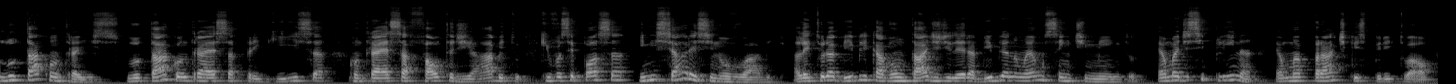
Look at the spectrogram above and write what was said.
lutar contra isso, lutar contra essa preguiça, contra essa falta de hábito, que você possa iniciar esse novo hábito. A leitura bíblica, a vontade de ler a Bíblia não é um sentimento, é uma disciplina, é uma prática espiritual.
